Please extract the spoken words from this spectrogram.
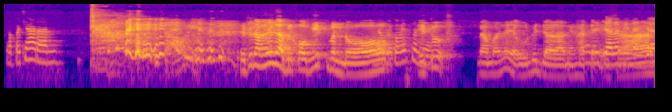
nggak pacaran. Itu namanya nggak berkomitmen dong. Nggak berkomitmen ya? Namanya ya udah jalanin Udah HTS jalanin aja.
